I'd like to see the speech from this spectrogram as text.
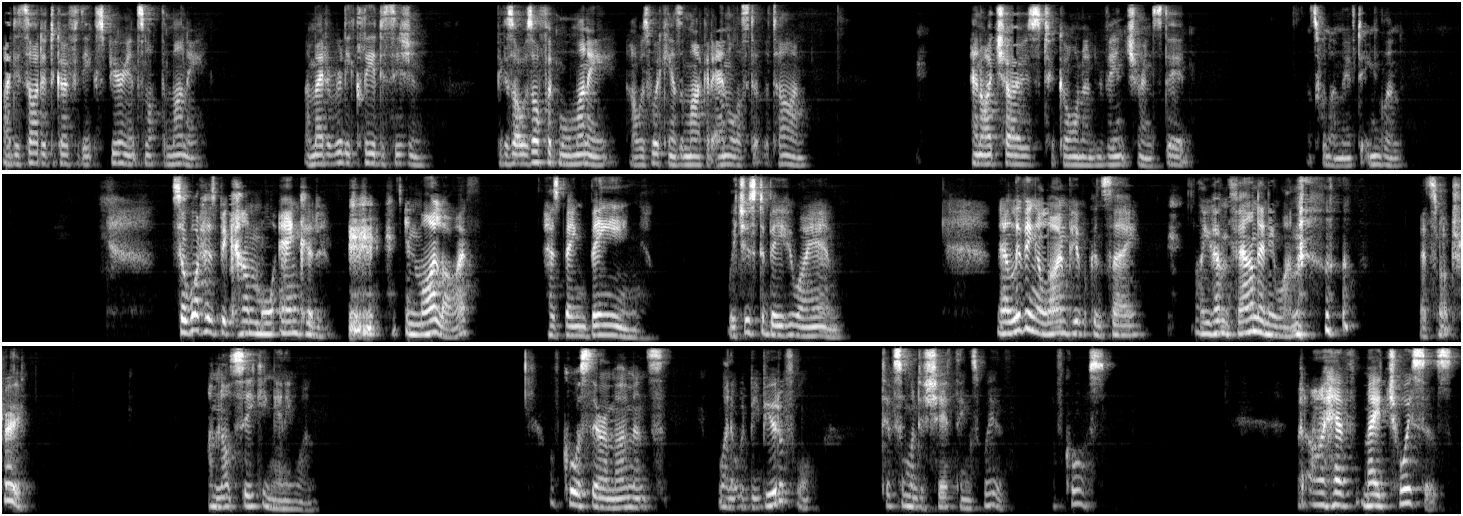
I decided to go for the experience, not the money. I made a really clear decision because I was offered more money. I was working as a market analyst at the time. And I chose to go on an adventure instead. That's when I moved to England. So, what has become more anchored in my life has been being, which is to be who I am. Now, living alone, people can say, Oh, you haven't found anyone. That's not true. I'm not seeking anyone. Of course, there are moments when it would be beautiful to have someone to share things with, of course. But I have made choices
